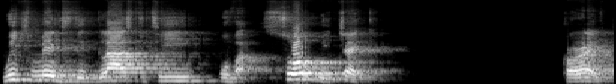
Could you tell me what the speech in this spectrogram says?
which makes the glass to tip over. So we check. Correct.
